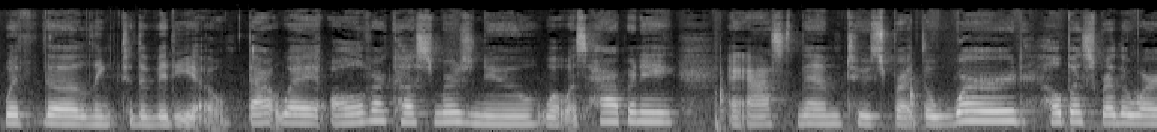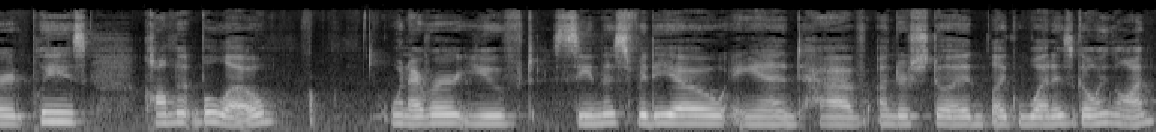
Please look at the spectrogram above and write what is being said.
with the link to the video. That way, all of our customers knew what was happening. I asked them to spread the word, help us spread the word. Please comment below whenever you've seen this video and have understood like what is going on.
